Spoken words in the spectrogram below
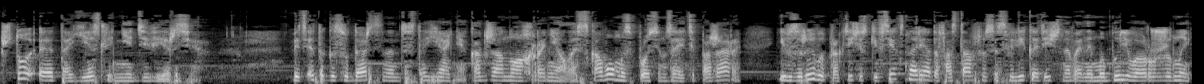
Что это, если не диверсия? Ведь это государственное достояние. Как же оно охранялось? С кого мы спросим за эти пожары и взрывы практически всех снарядов, оставшихся с Великой Отечественной войны? Мы были вооружены,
